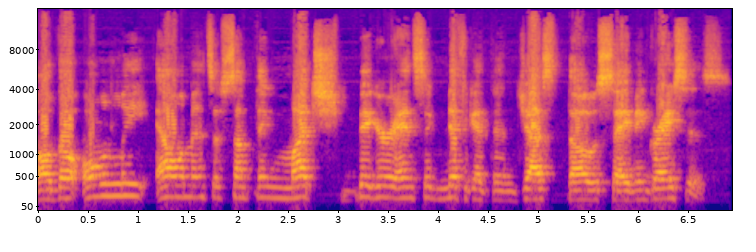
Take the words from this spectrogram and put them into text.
although only elements of something much bigger and significant than just those saving graces.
